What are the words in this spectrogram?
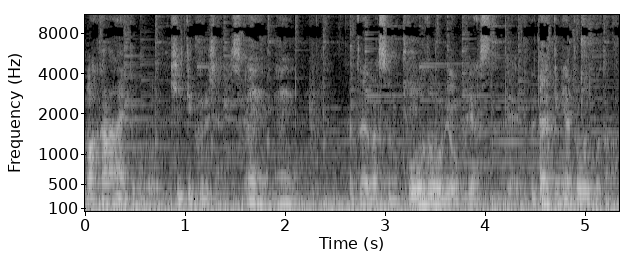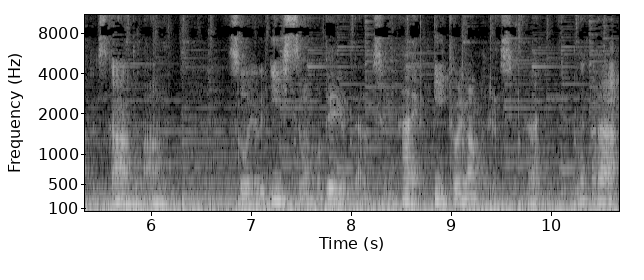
分からないところを聞いてくるじゃないですか、えええ例えばその行動量を増やすって具体的にはどういうことなんですえか、とかうん。そういういい質問も出るようになるんですよね、はい。いい問いが生まれるんですよ。はい。だから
